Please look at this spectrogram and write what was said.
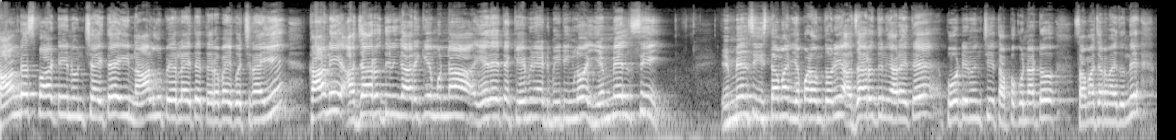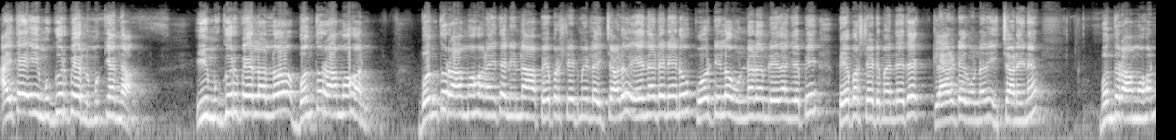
కాంగ్రెస్ పార్టీ నుంచి అయితే ఈ నాలుగు పేర్లు అయితే తెరపైకి వచ్చినాయి. కానీ అజారుద్దీన్ గారికి మొన్న ఏదైతే కేబినెట్ మీటింగ్లో ఎమ్మెల్సీ ఎమ్మెల్సీ ఇస్తామని చెప్పడంతో అజారుద్దీన్ గారు అయితే పోటీ నుంచి తప్పుకున్నట్టు సమాచారం అవుతుంది. అయితే ఈ ముగ్గురు పేర్లు ముఖ్యంగా ఈ ముగ్గురు పేర్లలో బొంతు రామ్మోహన్ బొంతు రామ్మోహన్ అయితే నిన్న పేపర్ స్టేట్మెంట్లో ఇచ్చాడు. ఏంటంటే నేను పోటీలో ఉండడం లేదని చెప్పి పేపర్ స్టేట్మెంట్ అయితే క్లారిటీగా ఉన్నది ఇచ్చాడైనా బొంతు రామ్మోహన్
